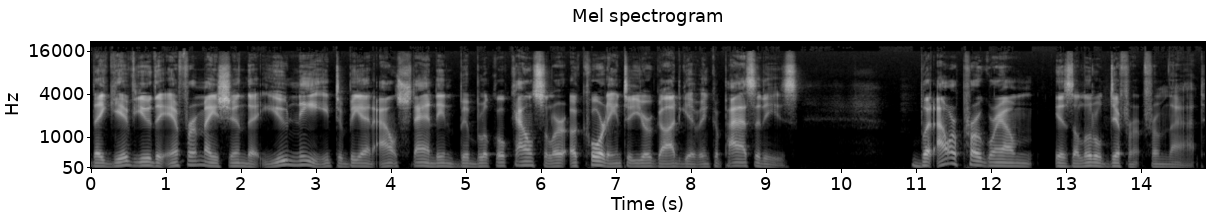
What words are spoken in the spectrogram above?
They give you the information that you need to be an outstanding biblical counselor according to your God given capacities. But our program is a little different from that.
